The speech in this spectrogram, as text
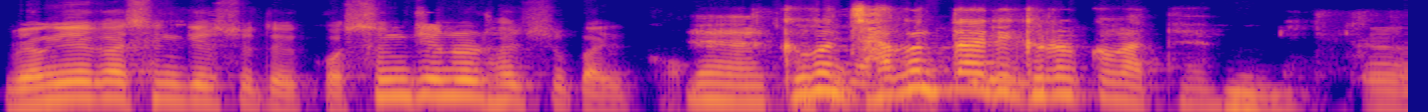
명예가 생길 수도 있고 승진을 할 수가 있고 예, 그건 작은 딸이 그럴 것 같아요. 예.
